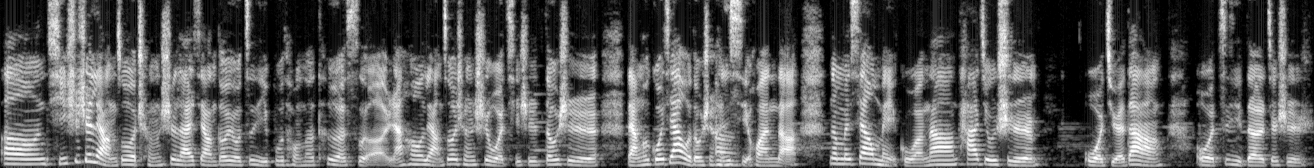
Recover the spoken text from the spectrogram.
嗯，其实这两座城市来讲都有自己不同的特色，然后两座城市我其实都是两个国家我都是很嗯喜欢的。那么像美国呢，它就是我觉得啊，我自己的就是，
